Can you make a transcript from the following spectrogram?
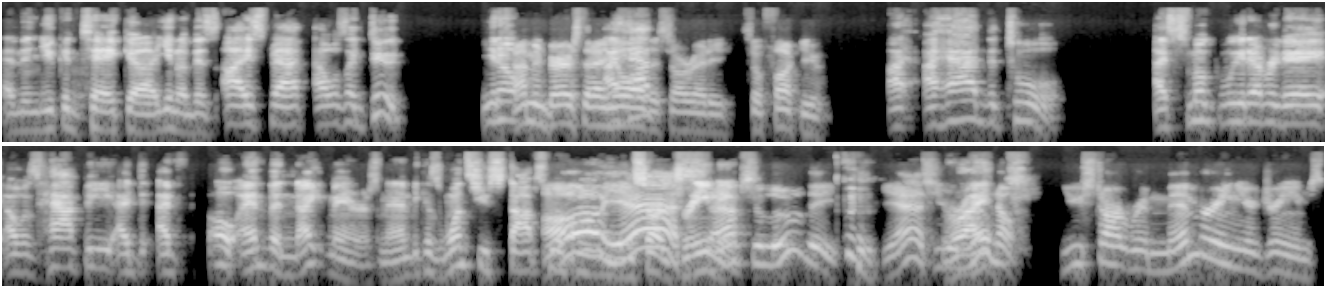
and then you can take uh, you know, this ice bath. I was like, dude, you know, I'm embarrassed that I know I had, all this already. So fuck you. I I had the tool. I smoked weed every day. I was happy. I, I oh, and the nightmares, man. Because once you stop smoking, oh, yes, you start dreaming. Absolutely. yes, you're right. No, you start remembering your dreams,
